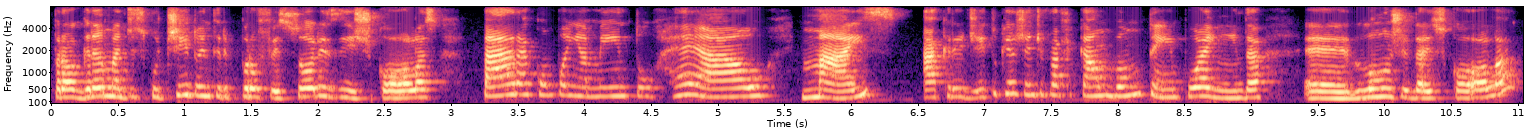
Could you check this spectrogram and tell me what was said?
programa discutido entre professores e escolas para acompanhamento real, mas acredito que a gente vai ficar um bom tempo ainda é, longe da escola,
